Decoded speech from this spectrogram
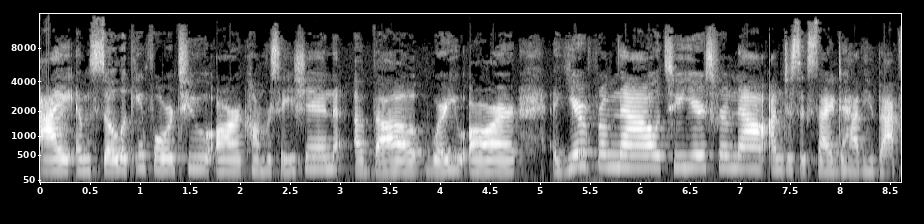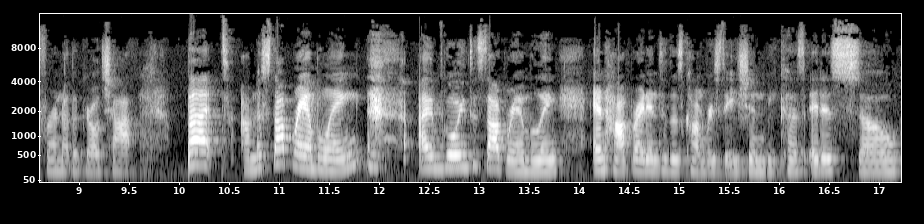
I am so looking forward to our conversation about where you are a year from now, two years from now. I'm just excited to have you back for another girl chat. But I'm gonna stop rambling. I'm going to stop rambling and hop right into this conversation because it is so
